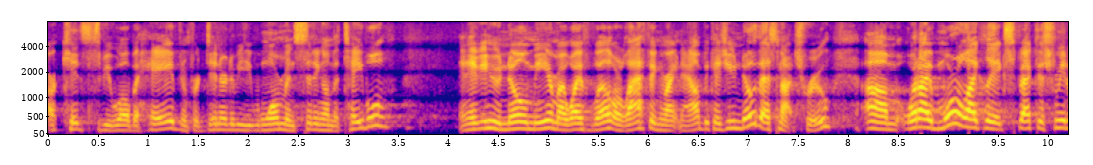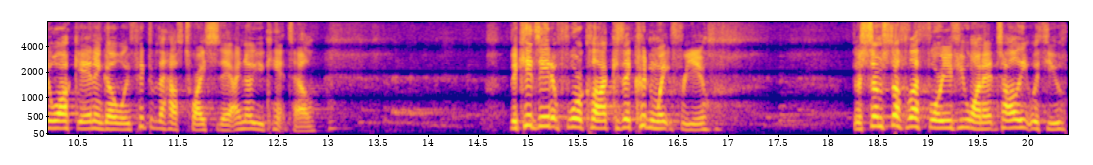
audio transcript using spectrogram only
our kids to be well behaved and for dinner to be warm and sitting on the table. And Any of you who know me or my wife well are laughing right now because you know that's not true. Um, what I more likely expect is for me to walk in and go, well, We picked up the house twice today. I know you can't tell. The kids ate at 4 o'clock because they couldn't wait for you. There's some stuff left for you if you want it, so I'll eat with you.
